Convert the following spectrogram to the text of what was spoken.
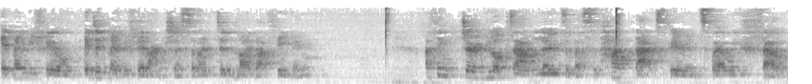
it made me feel, it did make me feel anxious, and I didn't like that feeling. I think during lockdown, loads of us have had that experience where we felt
